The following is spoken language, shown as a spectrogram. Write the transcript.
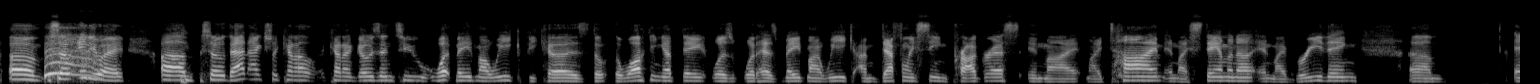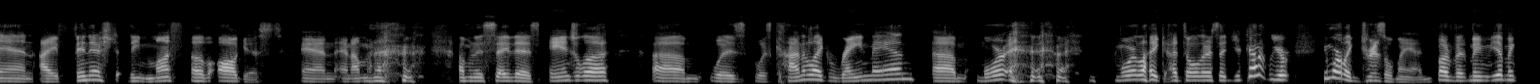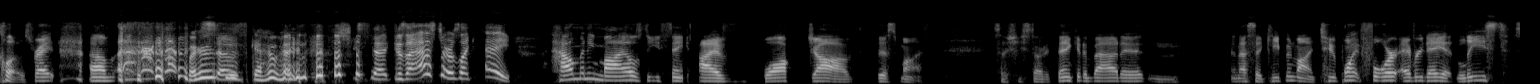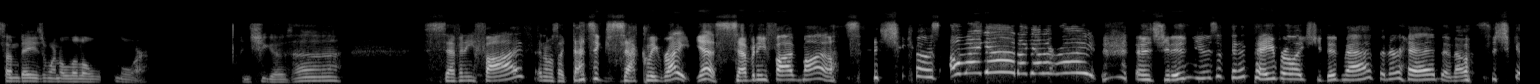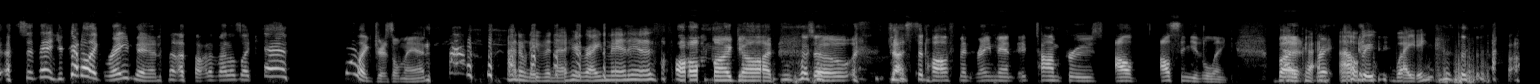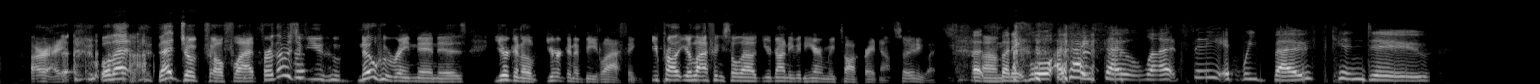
um, so anyway, um, so that actually kind of kind of goes into what made my week because the, the walking update was what has made my week. I'm definitely seeing progress in my my time and my stamina and my breathing. Um, and I finished the month of August, and and I'm gonna I'm gonna say this, Angela um, was was kind of like Rain Man, um, more more like I told her I said you're kind of you're you're more like Drizzle Man, but, but I mean I mean close, right? Um, where's so this going she said because I asked her I was like, hey, how many miles do you think I've walked jogged this month? So she started thinking about it and and I said, keep in mind, 2.4 every day at least. Some days went a little more. And she goes, uh, 75. And I was like, that's exactly right. Yes, 75 miles. She goes, oh my God, I got it right. And she didn't use a pen and paper like she did math in her head. And I was, she, I said, man, you're kind of like Rain Man. And I thought about it. I was like, eh, more like Drizzle Man. i don't even know who rain man is Oh my God. So Dustin Hoffman, Rain Man, eh, Tom Cruise. I'll I'll send you the link. But okay Ra- i'll be waiting all right. Well, that that joke fell flat. For those of you who know who Rain Man is, you're gonna you're gonna be laughing. You probably you're laughing so loud you're not even hearing me talk right now. So anyway, That's Um, funny. Well, okay, so let's see if we both can do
